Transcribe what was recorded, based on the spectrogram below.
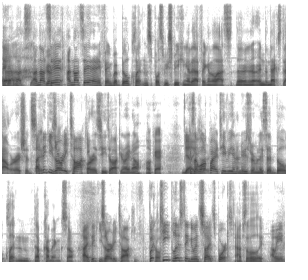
Hey, I'm not. I'm not saying. I'm not saying anything. But Bill Clinton's supposed to be speaking at that thing in the last, uh, in the next hour, I should say. I think he's So- already talking. Or is he talking right now? Okay. Yeah, Because I walked already- by a TV in the newsroom and they said Bill Clinton upcoming. So I think he's already talking. But Cool. keep listening to Inside Sports. absolutely. I mean,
